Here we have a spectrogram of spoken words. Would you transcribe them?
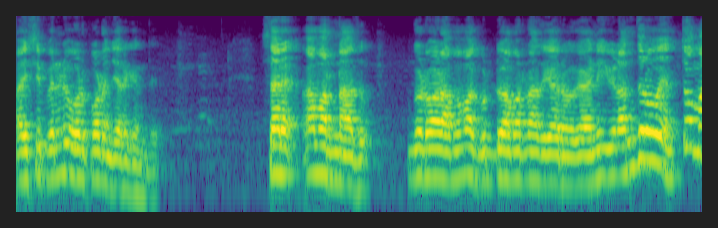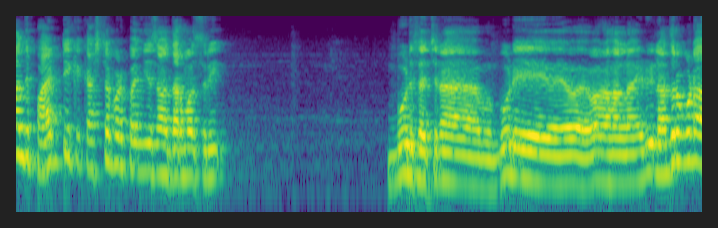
వైసీపీ నుండి ఓడిపోవడం జరిగింది. సరే అమర్నాథ్ గుడివాడ అమ్మమ్మ గుడ్డు అమర్నాథ్ గారు కానీ వీళ్ళందరూ ఎంతోమంది పార్టీకి కష్టపడి పనిచేసాం ధర్మశ్రీ బూడి సచిన బూడి వ్యవహార నాయుడు వీళ్ళందరూ కూడా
